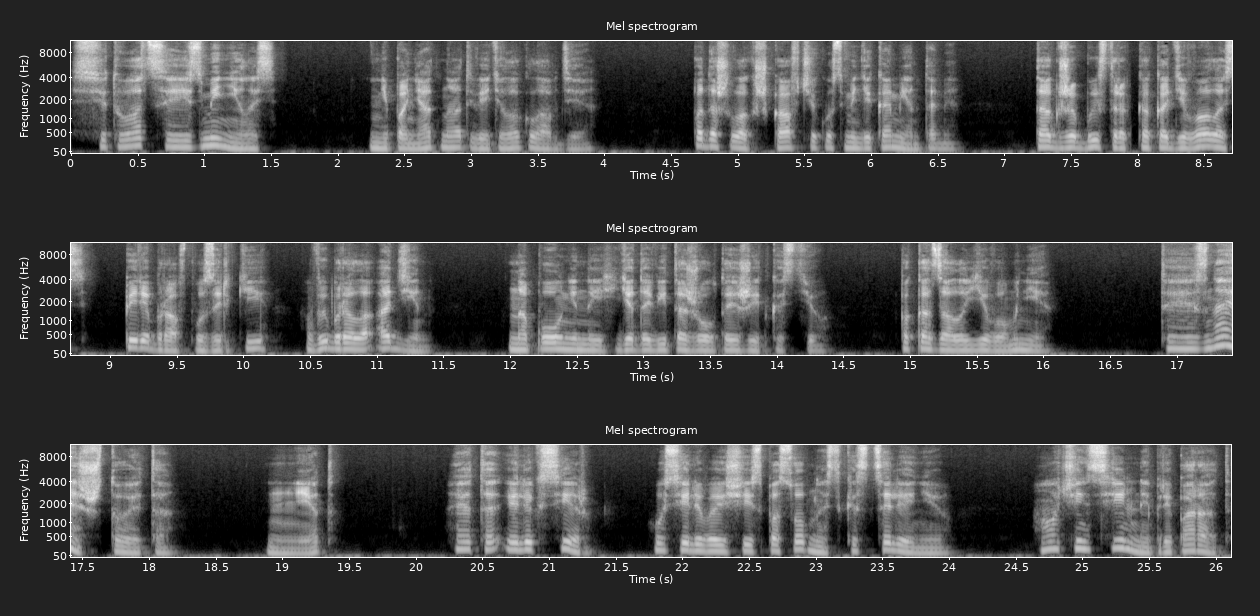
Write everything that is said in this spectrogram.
«Ситуация изменилась», Непонятно ответила Клавдия. Подошла к шкафчику с медикаментами. Так же быстро, как одевалась, перебрав пузырьки, выбрала один, наполненный ядовито-желтой жидкостью. Показала его мне. «Ты знаешь, что это?» «Нет». «Это эликсир, усиливающий способность к исцелению. Очень сильный препарат.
